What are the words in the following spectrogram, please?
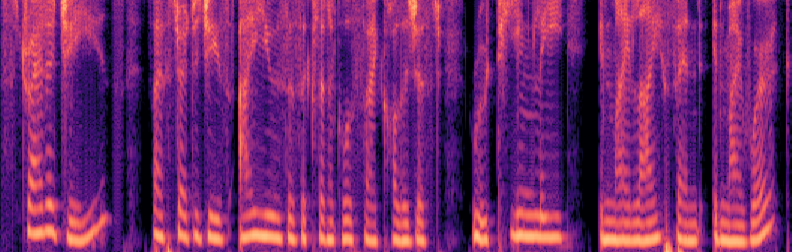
strategies, five strategies I use as a clinical psychologist routinely in my life and in my work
